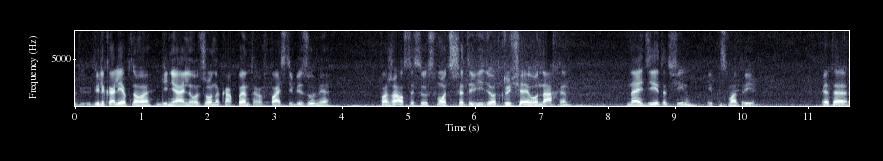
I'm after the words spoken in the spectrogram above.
великолепного, гениального Джона Карпентера в пасти безумия. Пожалуйста, если вы смотришь это видео, отключай его нахрен, найди этот фильм и посмотри. Это,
